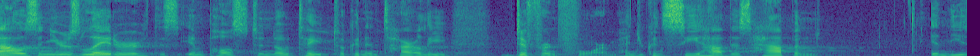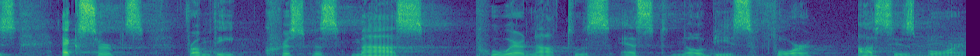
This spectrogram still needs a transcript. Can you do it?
Thousand years later, this impulse to notate took an entirely different form. And you can see how this happened in these excerpts from the Christmas Mass, Puer natus est nobis, for us is born.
